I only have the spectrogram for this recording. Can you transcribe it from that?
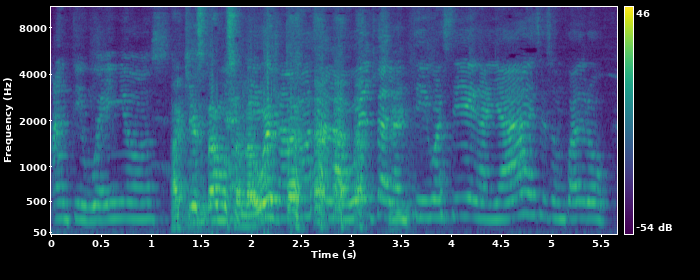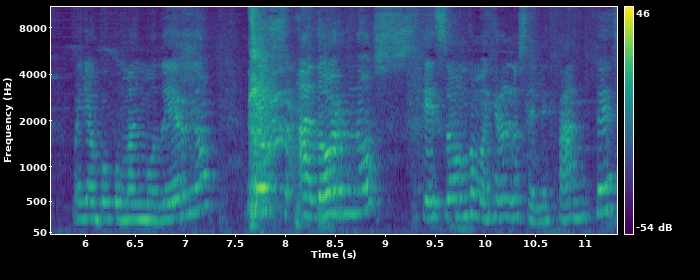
antigüeños. Aquí estamos a la Aquí vuelta. Estamos a la vuelta, Sí. la antigua siguen allá, ese es un cuadro ya un poco más moderno. Los adornos, que son como dijeron los elefantes,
